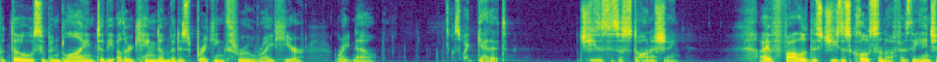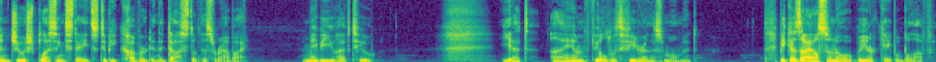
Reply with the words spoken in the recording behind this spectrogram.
but those who've been blind to the other kingdom that is breaking through right here, right now. So I get it. Jesus is astonishing. I have followed this Jesus close enough, as the ancient Jewish blessing states, to be covered in the dust of this rabbi. Maybe you have too. Yet I am filled with fear in this moment, because I also know what we are capable of.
